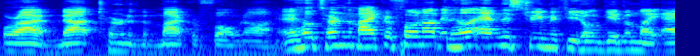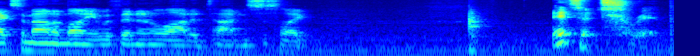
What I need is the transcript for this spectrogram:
or I am not turning the microphone on. And he'll turn the microphone up, and he'll end the stream if you don't give him like X amount of money within an allotted time. It's just like, it's a trip.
